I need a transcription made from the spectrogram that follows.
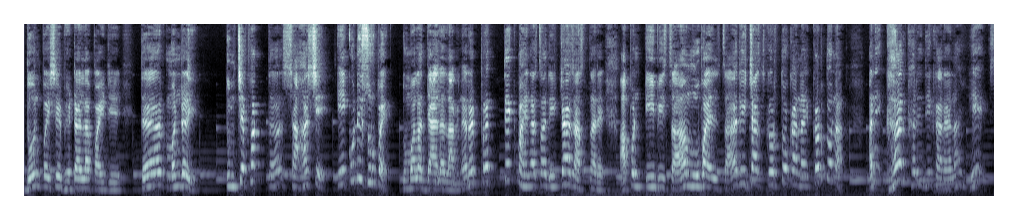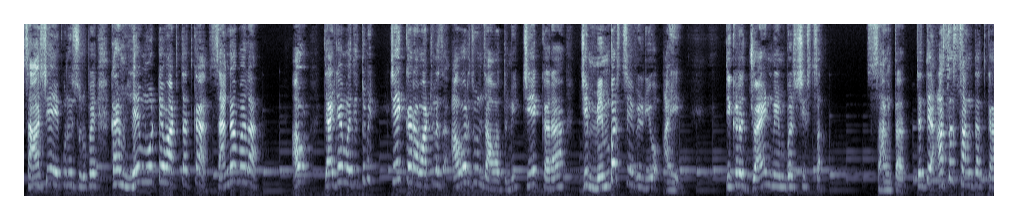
दोन पैसे भेटायला पाहिजे. तर मंडळी तुमचे फक्त सहाशे एकोणीस रुपये तुम्हाला द्यायला लागणार आहे प्रत्येक महिन्याचा रिचार्ज असणार आहे. आपण टीव्हीचा मोबाईलचा रिचार्ज करतो का नाही करतो ना. आणि घर खरेदी करायला हे सहाशे एकोणीस रुपये काय लय मोठे वाटतात का? सांगा मला. अहो त्याच्यामध्ये तुम्ही चेक करा वाटलं आवर्जून जावा तुम्ही. चेक करा जे मेंबर्सचे व्हिडिओ आहे तिकडे जॉईंट मेंबरशिपचा सांगतात. तर ते असंच सांगतात का?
